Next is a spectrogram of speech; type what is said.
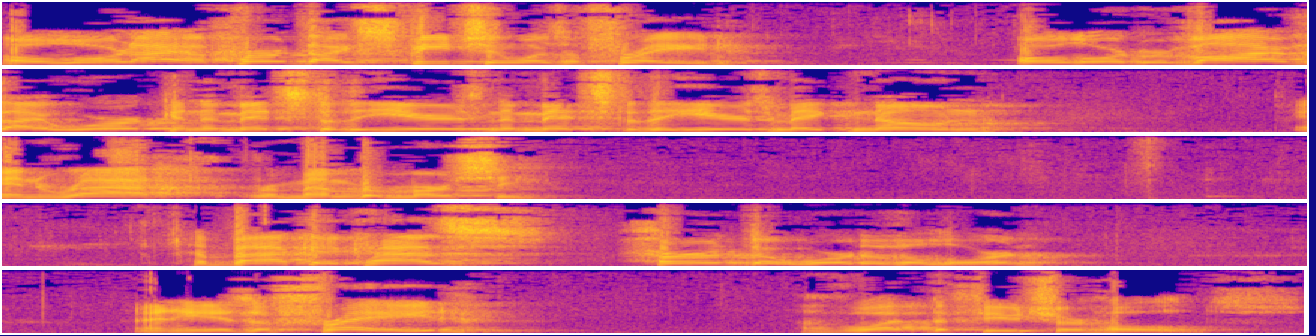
O Lord, I have heard thy speech and was afraid. O Lord, revive thy work in the midst of the years, in the midst of the years make known in wrath, remember mercy. Habakkuk has heard the word of the Lord. And he is afraid of what the future holds.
